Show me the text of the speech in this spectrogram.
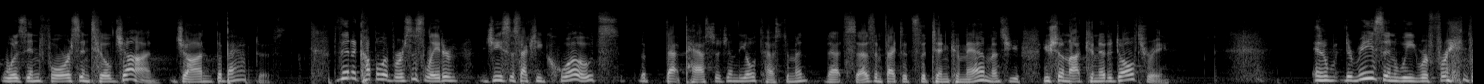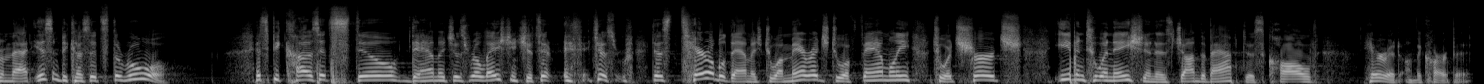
was in force until John, John the Baptist. But then a couple of verses later, Jesus actually quotes the, that passage in the Old Testament that says, in fact, it's the Ten Commandments, you, you shall not commit adultery. And the reason we refrain from that isn't because it's the rule. It's because it still damages relationships. It, it, just does terrible damage to a marriage, to a family, to a church, even to a nation, as John the Baptist called Herod on the carpet.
